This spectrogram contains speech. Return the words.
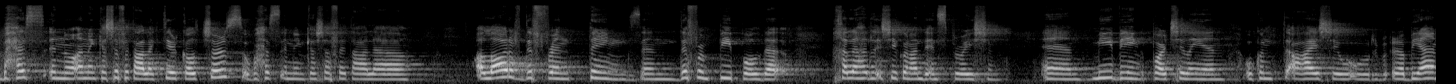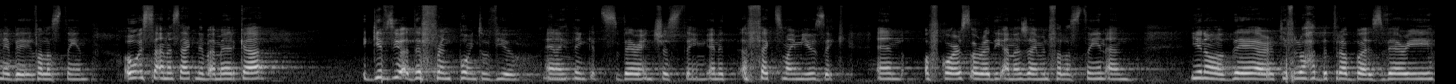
بحس إنه أنا انكشفت على كتير cultures وبحس إني انكشفت على a lot of different things and different people that خلى هذا الشيء يكون عندي inspiration. and me being part Chilean وكنت عايشة وربيانة بفلسطين وإسا أنا ساكنة بأمريكا it gives you a different point of view and I think it's very interesting and it affects my music and of course already أنا جاي من فلسطين and you know there كيف الواحد بتربى is very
